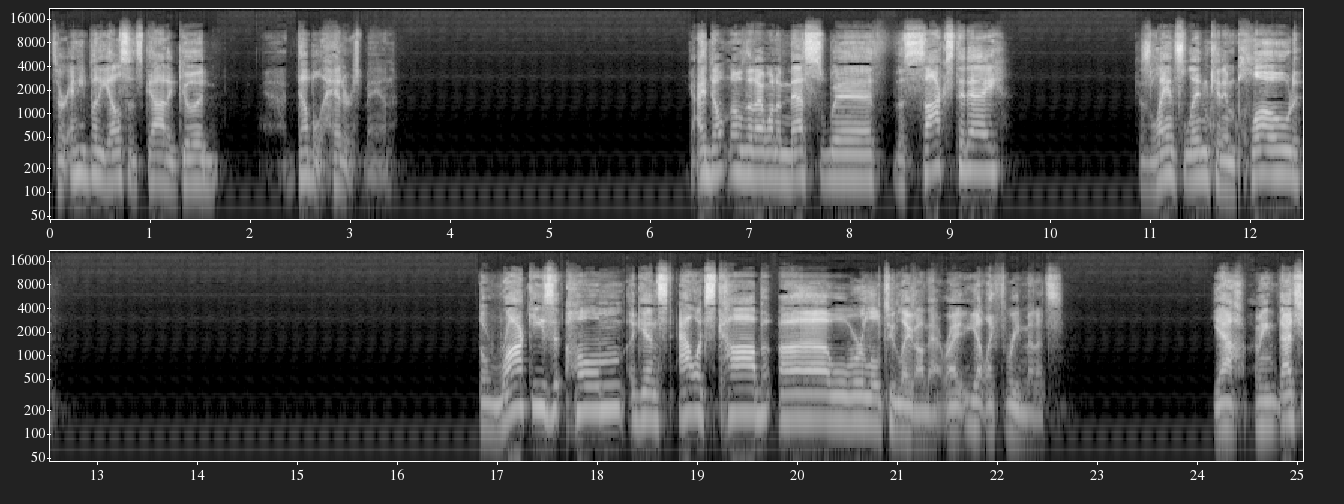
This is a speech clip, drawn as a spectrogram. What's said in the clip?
Is there anybody else that's got a good ah, double hitters, man? I don't know that I want to mess with the Sox today because Lance Lynn can implode. The Rockies at home against Alex Cobb. Uh, well, we're a little too late on that, right? You got like three minutes. Yeah, I mean that's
